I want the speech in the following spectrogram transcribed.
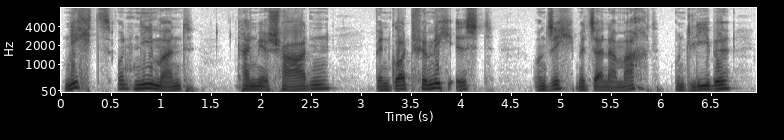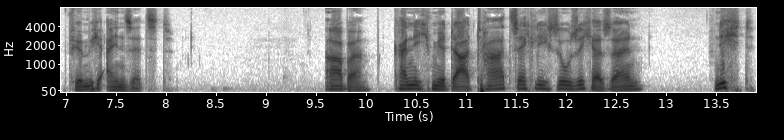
Nichts und niemand kann mir schaden, wenn Gott für mich ist und sich mit seiner Macht und Liebe für mich einsetzt. Aber kann ich mir da tatsächlich so sicher sein? Nicht,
